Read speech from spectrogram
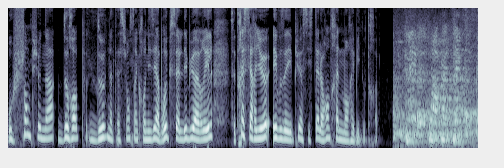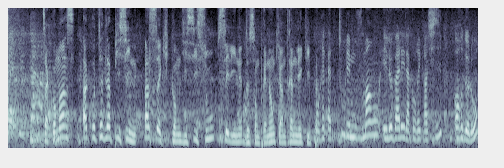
au championnat d'Europe de natation synchronisée à Bruxelles début avril. C'est très sérieux et vous avez pu assister à leur entraînement, Rémi Doutre. Ça commence à côté de la piscine, à sec, comme dit Sissou, Céline, de son prénom, qui entraîne l'équipe. On répète tous les mouvements et le ballet, la chorégraphie hors de l'eau.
